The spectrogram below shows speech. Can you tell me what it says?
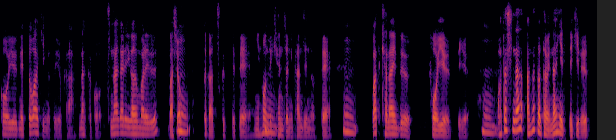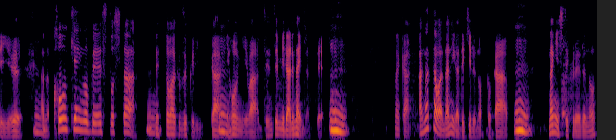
こういうネットワーキングというか、なんかこう、つながりが生まれる場所うん。とか作ってて、日本でうん。顕著に感じるのって、うん。What can I do for you? っていう、うん。私な、あなたのために何できるっていう、うんあの、貢献をベースとしたうんネットワーク作りうんが日本には全然見られないんだって。うん。なんか、あなたは何ができるのとか、うん。何してくれるのっ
